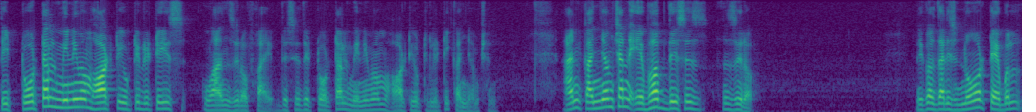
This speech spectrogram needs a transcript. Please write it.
the total minimum hot utility is 105. This is the total minimum hot utility consumption and consumption above this is 0 because there is no table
